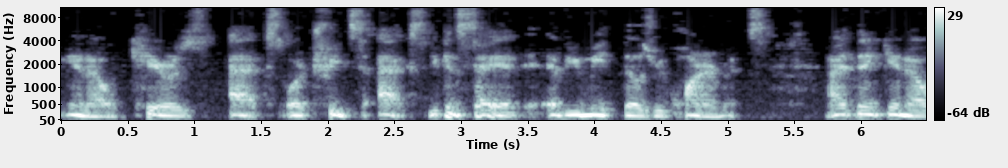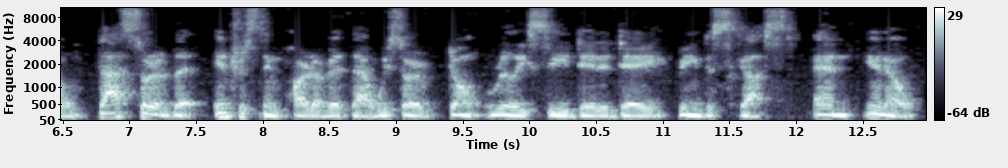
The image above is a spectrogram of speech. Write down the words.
you know, cures X or treats X, you can say it if you meet those requirements. I think, you know, that's sort of the interesting part of it that we sort of don't really see day to day being discussed. And, you know,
